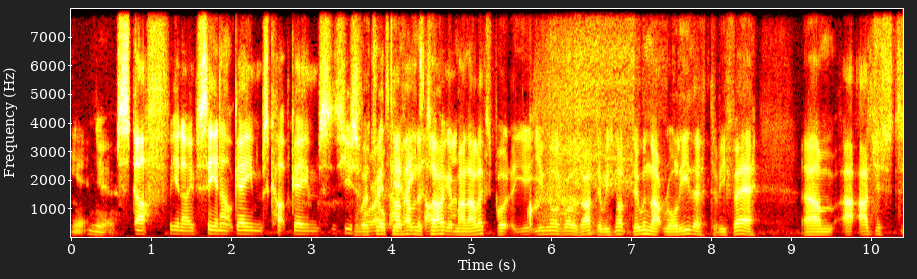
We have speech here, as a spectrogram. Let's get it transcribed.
yeah. stuff. You know, seeing out games, cup games. It's useful, Well, it's right? to okay having a the target man, Alex, but you, you know as well as I do, he's not doing that role either. To be fair, um, I, I just,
